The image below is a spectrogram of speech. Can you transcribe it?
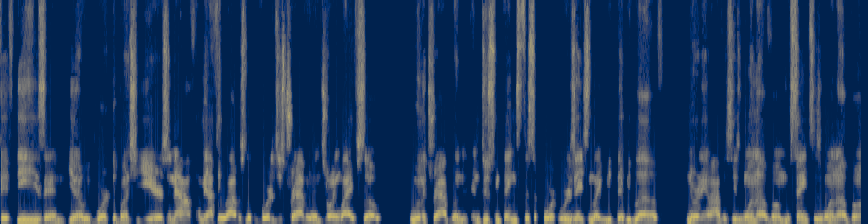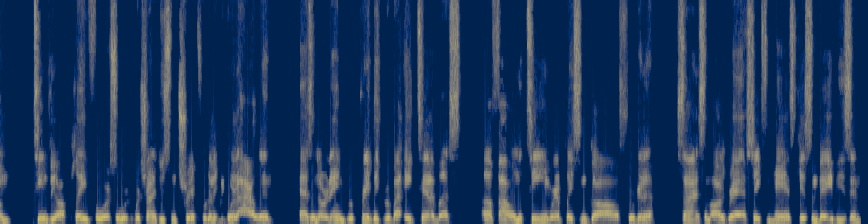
50s and, you know, we've worked a bunch of years. And now, I mean, I think of us looking forward to just traveling and enjoying life. So we want to travel and, and do some things to support organizations like we, that we love. Notre Dame obviously is one of them. The Saints is one of them. Teams we all play for. So we're, we're trying to do some trips. We're going to be going to Ireland as a Notre Dame group, pretty big group, about eight, 10 of us, uh, following the team. We're going to play some golf. We're going to sign some autographs, shake some hands, kiss some babies, and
